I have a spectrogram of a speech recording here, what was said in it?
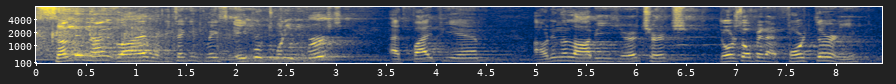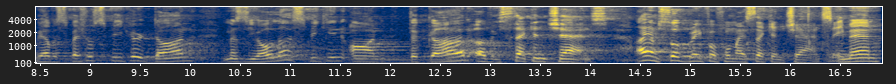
Sunday Night Live will be taking place April 21st at 5 p.m. out in the lobby here at church. Doors open at 4:30. We have a special speaker, Don Mazziola, speaking on the God of a second chance. I am so grateful for my second chance. Amen.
